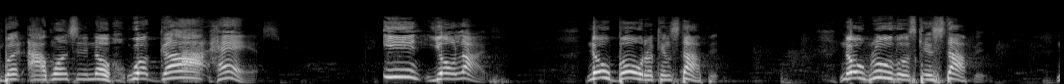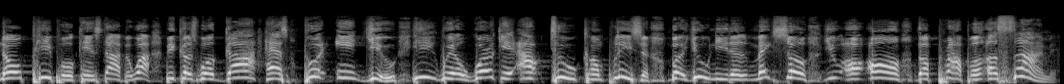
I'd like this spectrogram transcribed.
But I want you to know what God has in your life. No boulder can stop it. No rulers can stop it. No people can stop it. Why? Because what God has put in you, He will work it out to completion. But you need to make sure you are on the proper assignment.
